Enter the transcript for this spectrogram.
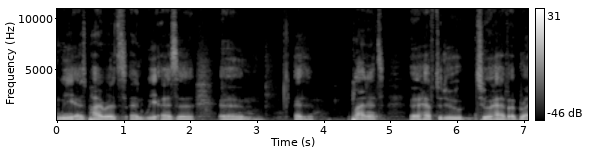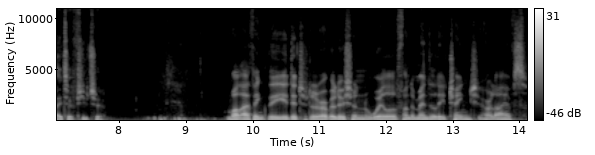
we as pirates and we as a, um, as a planet uh, have to do to have a brighter future? Well, I think the digital revolution will fundamentally change our lives.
